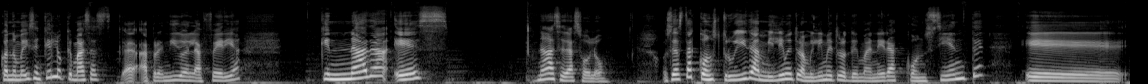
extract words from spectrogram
cuando me dicen qué es lo que más has aprendido en la feria, que nada es, nada se da solo o sea, está construida milímetro a milímetro de manera consciente eh,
